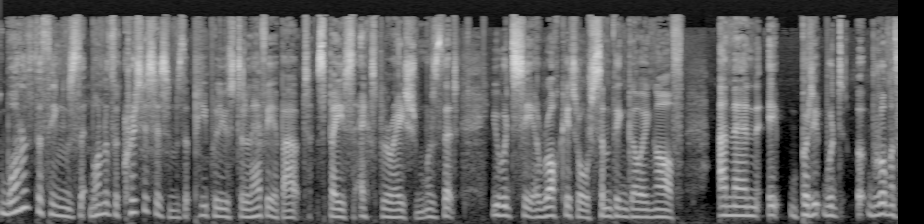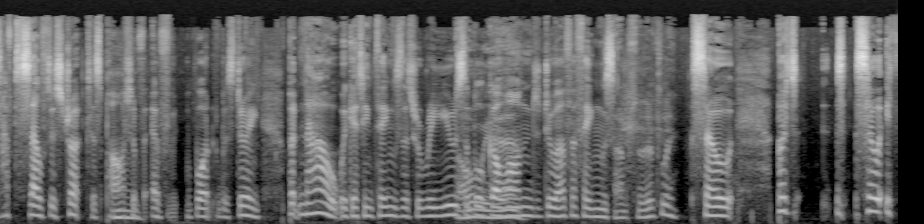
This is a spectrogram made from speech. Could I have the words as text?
one of the things that one of the criticisms that people used to levy about space exploration was that you would see a rocket or something going off and then it but it would, it would almost have to self-destruct as part Hmm. of, of what it was doing but now we're getting things that are reusable Oh, go on to do other things Absolutely. so but so it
